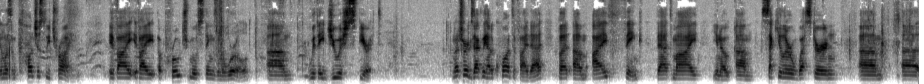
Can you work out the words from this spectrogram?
unless I'm consciously trying. If I if I approach most things in the world um, with a Jewish spirit. I'm not sure exactly how to quantify that, but um, I think that my you know um, secular Western um, uh,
